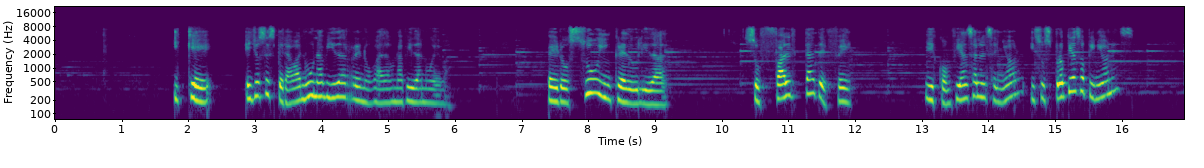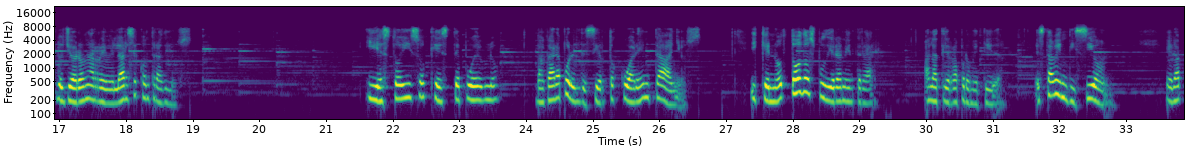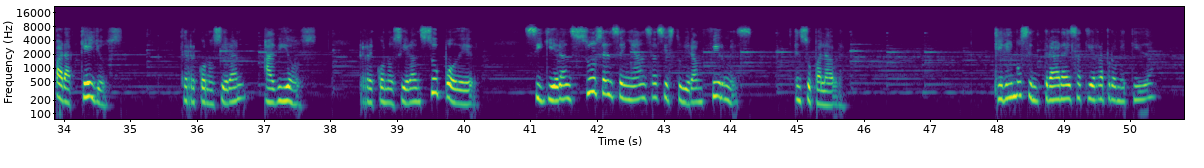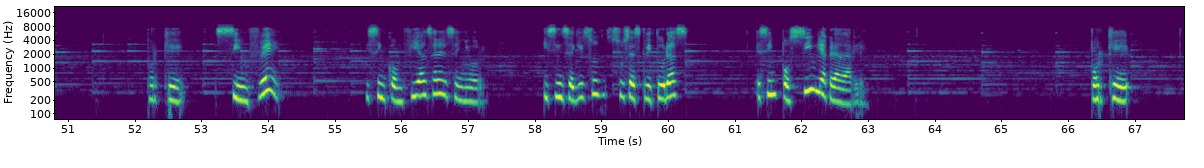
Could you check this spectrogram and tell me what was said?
y que ellos esperaban una vida renovada, una vida nueva, pero su incredulidad, su falta de fe, y confianza en el Señor y sus propias opiniones los llevaron a rebelarse contra Dios. Y esto hizo que este pueblo vagara por el desierto 40 años y que no todos pudieran entrar a la tierra prometida. Esta bendición era para aquellos que reconocieran a Dios, reconocieran su poder siguieran sus enseñanzas y estuvieran firmes en su palabra. Queremos entrar a esa tierra prometida porque sin fe y sin confianza en el Señor y sin seguir sus escrituras es imposible agradarle. Porque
